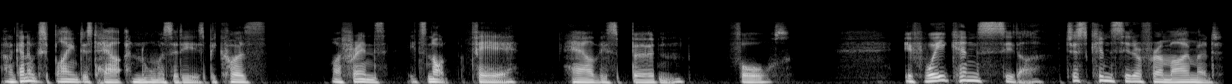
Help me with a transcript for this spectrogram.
And I'm going to explain just how enormous it is because, my friends, it's not fair how this burden falls if we consider, just consider for a moment,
